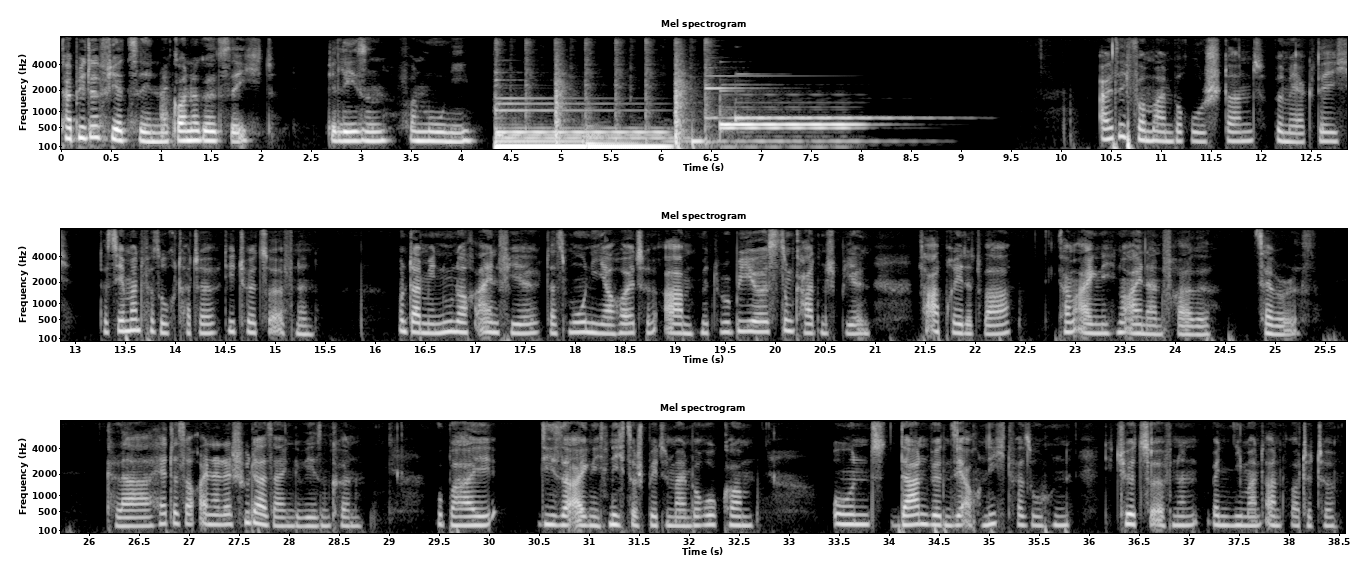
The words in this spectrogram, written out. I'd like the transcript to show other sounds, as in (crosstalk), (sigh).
Kapitel 14 McGonagalls Sicht Gelesen von Mooney Als ich vor meinem Büro stand, bemerkte ich, dass jemand versucht hatte, die Tür zu öffnen. Und da mir nun noch einfiel, dass Moni ja heute Abend mit Rubius zum Kartenspielen verabredet war, kam eigentlich nur eine in Frage: Severus. Klar, hätte es auch einer der Schüler sein gewesen können wobei diese eigentlich nicht so spät in mein Büro kommen. Und dann würden sie auch nicht versuchen, die Tür zu öffnen, wenn niemand antwortete.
